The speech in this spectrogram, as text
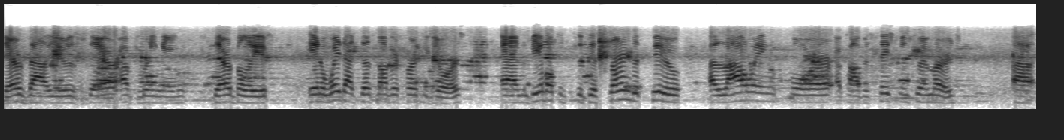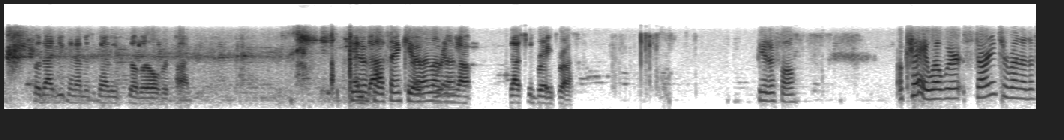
their values, their upbringing, their beliefs, in a way that does not refer to yours, and be able to, to discern the two, allowing for a conversation to emerge, uh, so that you can understand each other over time. Beautiful. Thank you. I love that. Up, that should bring trust. Beautiful. Okay, well, we're starting to run out of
